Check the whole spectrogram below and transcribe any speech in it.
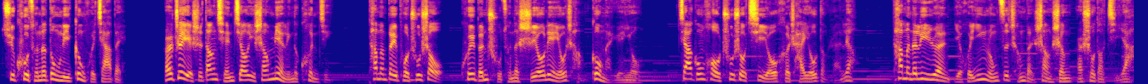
去库存的动力更会加倍。而这也是当前交易商面临的困境，他们被迫出售亏本储存的石油炼油厂，购买原油，加工后出售汽油和柴油等燃料。他们的利润也会因融资成本上升而受到挤压，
